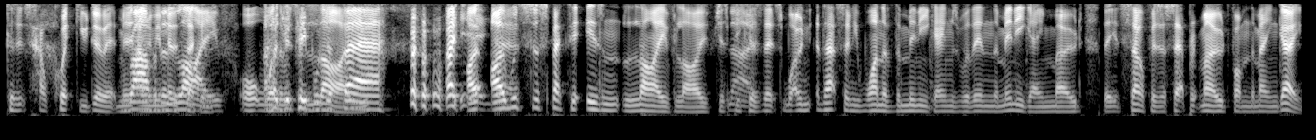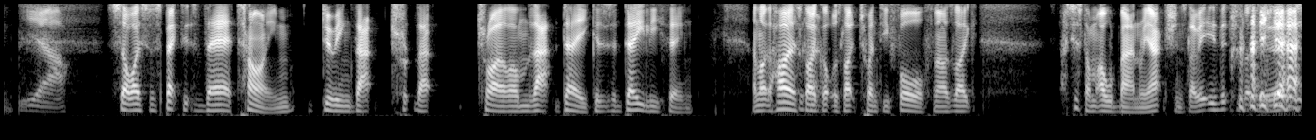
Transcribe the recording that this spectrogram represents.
because it's how quick you do it, rather than live, or whether 100 it's people live. just there. waiting, I, I would suspect it isn't live live just No. because that's that's only one of the mini games within the mini game mode that itself is a separate mode from the main game. Yeah. So I suspect it's their time doing that tr- that trial on that day because it's a daily thing. And like the highest I got was like 24th and I was like it's just some old man reactions though. It is literally like, yeah.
